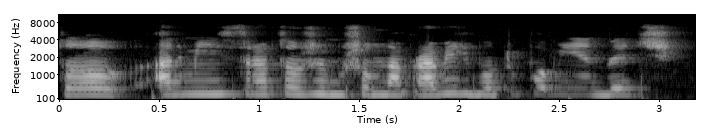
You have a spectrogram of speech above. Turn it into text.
To administratorzy muszą naprawić, bo tu powinien być...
